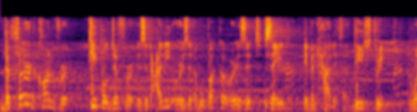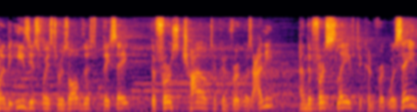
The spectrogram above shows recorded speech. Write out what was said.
The third convert, people differ. Is it Ali or is it Abu Bakr or is it Zayd ibn Haritha? These three. And one of the easiest ways to resolve this, they say the first child to convert was Ali, and the first slave to convert was Zayd,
